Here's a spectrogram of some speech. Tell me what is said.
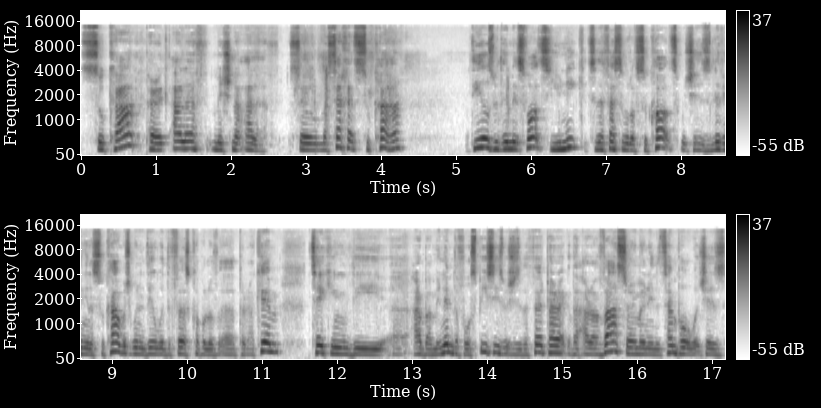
Sukkah, Perek Aleph, Mishnah Aleph. So Masechet Sukkah deals with the mitzvot unique to the festival of Sukkot, which is living in a sukkah, which we're going to deal with the first couple of uh, perakim, taking the uh, Arba Minim, the four species, which is the third parak, the Arava ceremony in the temple, which is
